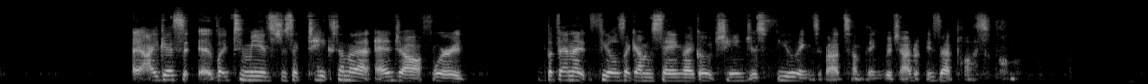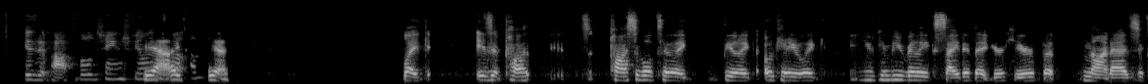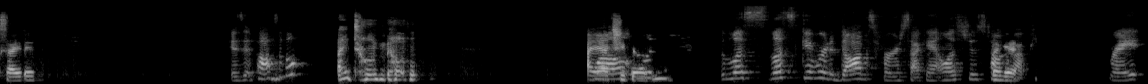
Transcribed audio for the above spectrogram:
I guess, uh, like to me, it's just like take some of that edge off. Where it but then it feels like I'm saying like, oh, change his feelings about something, which I don't. Is that possible? Is it possible to change feelings? yeah, I, yeah. Like, is it po- possible to like be like, okay, like you can be really excited that you're here, but not as excited? Is it possible? I don't know. I Well, actually don't. let's- Let's let's get rid of dogs for a second. Let's just talk Okay. about people, right?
